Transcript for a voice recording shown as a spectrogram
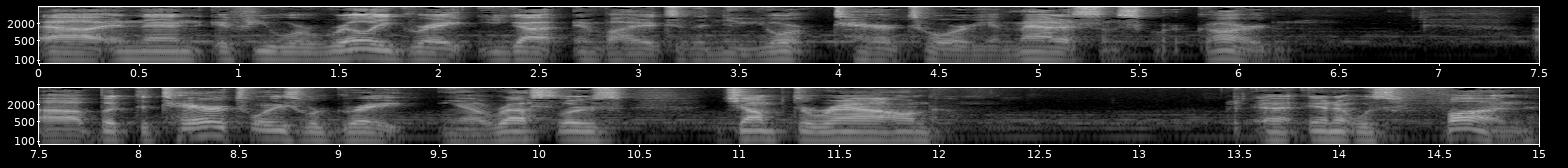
Uh, and then if you were really great, you got invited to the New York territory in Madison Square Garden. Uh, but the territories were great. You know, wrestlers jumped around, uh, and it was fun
